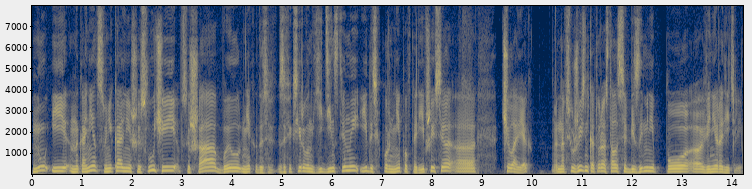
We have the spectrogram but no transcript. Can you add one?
Ну и, наконец, уникальнейший случай в США был некогда зафиксирован единственный и до сих пор не повторившийся э, человек на всю жизнь, который остался без имени по э, вине родителей.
